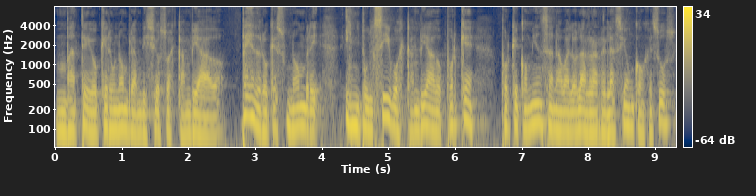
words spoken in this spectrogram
Mateo, que era un hombre ambicioso, es cambiado. Pedro, que es un hombre impulsivo, es cambiado. ¿Por qué? Porque comienzan a valorar la relación con Jesús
